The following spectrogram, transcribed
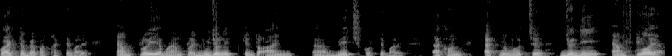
কয়েকটা ব্যাপার থাকতে পারে। এমপ্লয়ি এবং এমপ্লয় দুজনই কিন্তু আইন ব্রিচ করতে পারে। এখন এক নম্বর হচ্ছে, যদি এমপ্লয়ার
